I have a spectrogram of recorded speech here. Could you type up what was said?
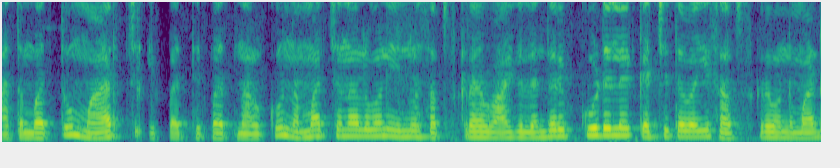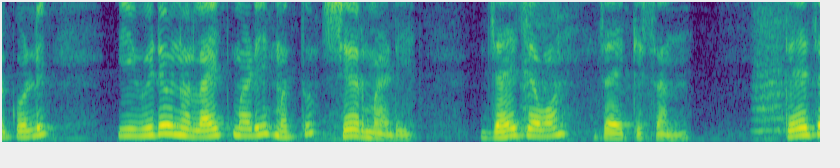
ಹತ್ತೊಂಬತ್ತು ಮಾರ್ಚ್ ಇಪ್ಪತ್ತಿಪ್ಪತ್ನಾಲ್ಕು. ನಮ್ಮ ಚಾನಲ್ವನ್ನು ಇನ್ನೂ ಸಬ್ಸ್ಕ್ರೈಬ್ ಆಗಿಲ್ಲ ಅಂದರೆ ಕೂಡಲೇ ಖಚಿತವಾಗಿ ಸಬ್ಸ್ಕ್ರೈಬನ್ನು ಮಾಡಿಕೊಳ್ಳಿ. ಈ ವಿಡಿಯೋವನ್ನು ಲೈಕ್ ಮಾಡಿ ಮತ್ತು ಶೇರ್ ಮಾಡಿ. ಜೈ ಜವಾನ್, ಜೈ ಕಿಸಾನ್. ತೇಜ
